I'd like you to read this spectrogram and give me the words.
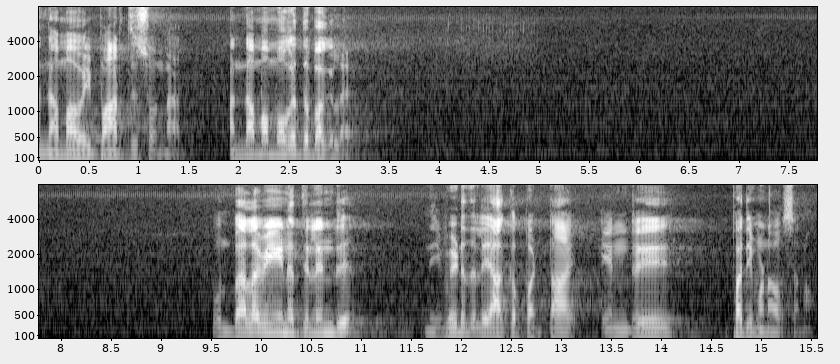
அந்த அம்மாவை பார்த்து சொன்னார். அந்த அம்மா முகத்தை பார்க்கல. உன் பலவீனத்தில் என்று நீ விடுதலையாக்கப்பட்டாய் என்று பதிமணவசனம்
